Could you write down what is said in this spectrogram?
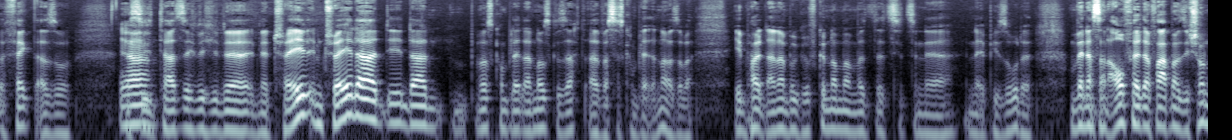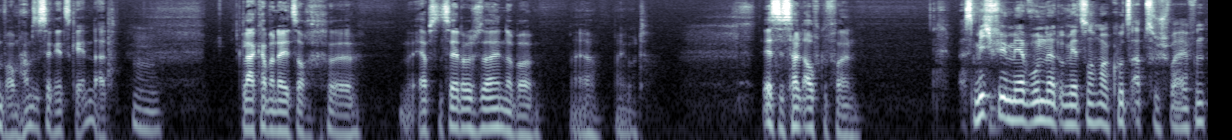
Effekt. Also, ja. dass sie tatsächlich in der, in der Trail, im Trailer die da was komplett anderes gesagt, also was ist komplett anderes, aber eben halt einen anderen Begriff genommen haben als jetzt in der, in der Episode. Und wenn das dann auffällt, da fragt man sich schon, warum haben sie es denn jetzt geändert? Hm. Klar kann man da jetzt auch äh, erbsenzählerisch sein, aber naja, mein Gott. Es ist halt aufgefallen. Was mich viel mehr wundert, um jetzt nochmal kurz abzuschweifen,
